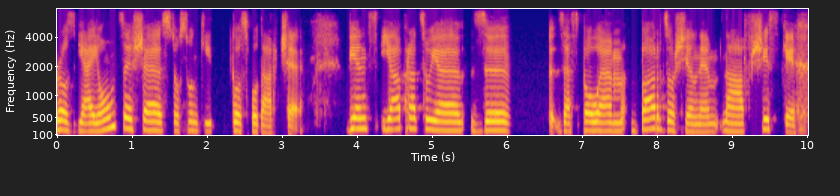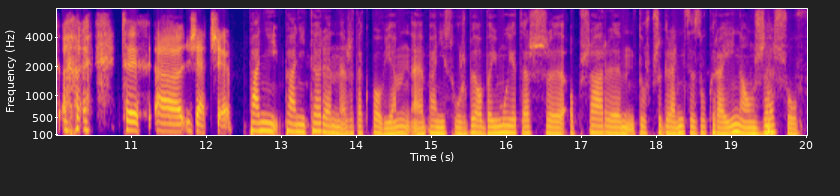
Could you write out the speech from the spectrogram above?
rozwijające się stosunki gospodarcze. Więc ja pracuję z zespołem bardzo silnym na wszystkich tych uh, rzeczy. Pani, pani teren, że tak powiem, e, pani służby obejmuje też e, obszary tuż przy granicy z Ukrainą, Rzeszów,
